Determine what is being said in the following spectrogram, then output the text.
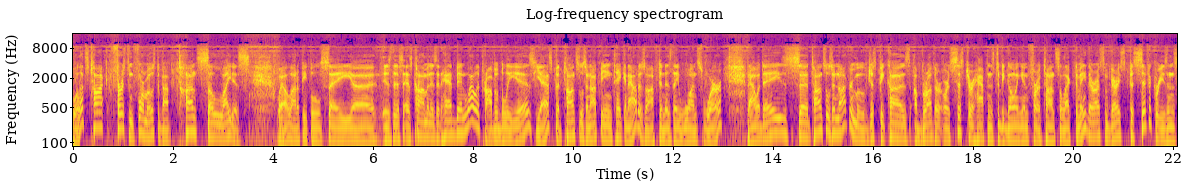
Well, let's talk first and foremost about tonsillitis. Well, a lot of people say, uh, is this as common as it had been? Well, it probably is, yes, but tonsils are not being taken out as often as they once were. Nowadays, uh, tonsils are not removed just because a brother or sister happens to be going in for a tonsillectomy. There are some very specific reasons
